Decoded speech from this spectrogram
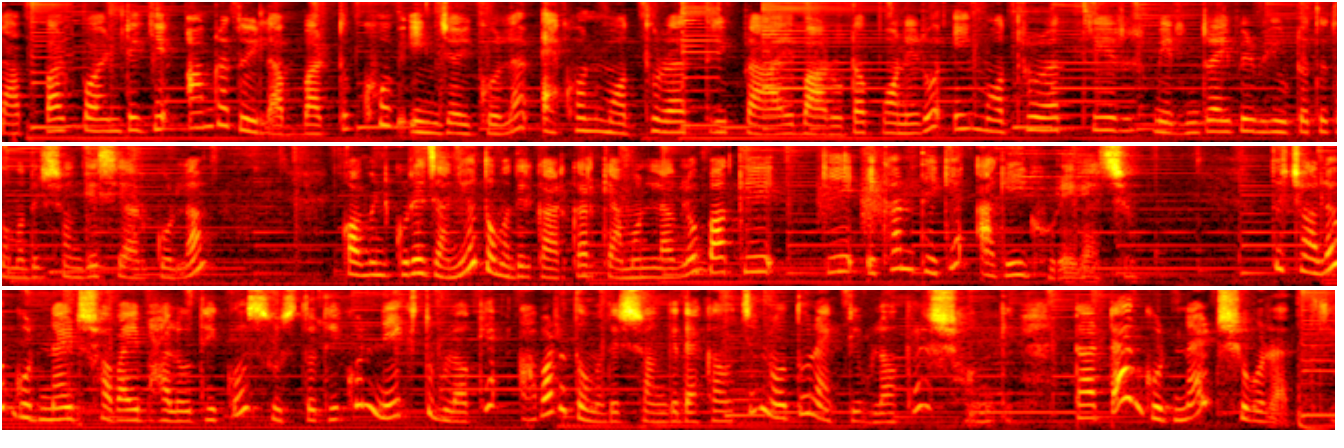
লাভবার পয়েন্টে গিয়ে আমরা দুই লাভবার তো খুব এনজয় করলাম। এখন মধ্যরাত্রি প্রায় বারোটা পনেরো। এই মধ্যরাত্রির মেরিন ড্রাইভের ভিউটা তো তোমাদের সঙ্গে শেয়ার করলাম। কমেন্ট করে জানিও তোমাদের কার কার কেমন লাগল বা কে কে এখান থেকে আগেই ঘুরে গেছো। তো চলো গুড নাইট সবাই ভালো থেকো, সুস্থ থেকো। নেক্সট ব্লগে আবারও তোমাদের সঙ্গে দেখা হচ্ছে নতুন একটি ব্লগের সঙ্গে। টাটা গুড নাইট শুভরাত্রি।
